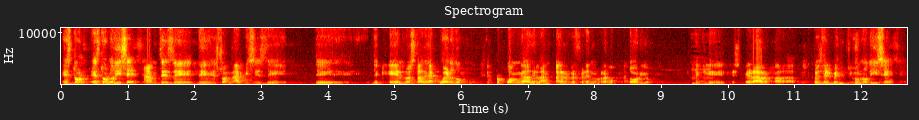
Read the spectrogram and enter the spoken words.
esto, esto lo dice antes de, su análisis de de que él no está de acuerdo que proponga adelantar el referéndum revocatorio, hay que esperar para después del 21, dice,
